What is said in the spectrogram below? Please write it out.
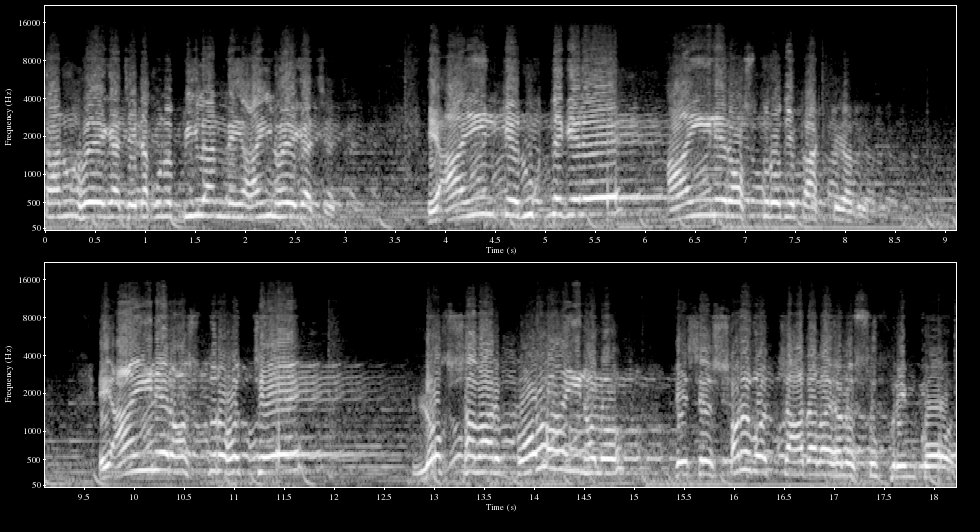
কানুন হয়ে গেছে, এটা কোনো বিল আর নেই, আইন হয়ে গেছে। এ আইনকে রুখতে গেলে আইনের অস্ত্র দিয়ে কাটতে হবে। এই আইনের অস্ত্র হচ্ছে লোকসভার বড় আইন হলো দেশের সর্বোচ্চ আদালত হলো সুপ্রিম কোর্ট।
